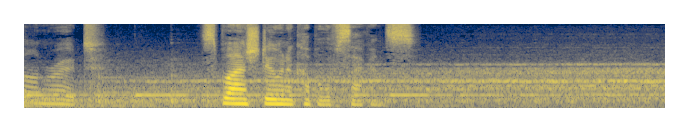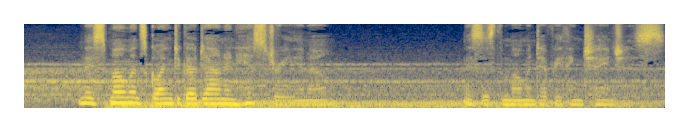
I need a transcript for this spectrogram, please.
en route. Splash due in a couple of seconds. This moment's going to go down in history, you know? This is the moment everything changes.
